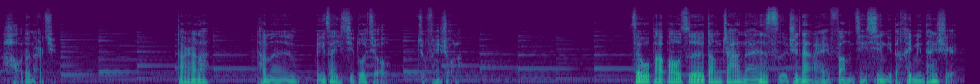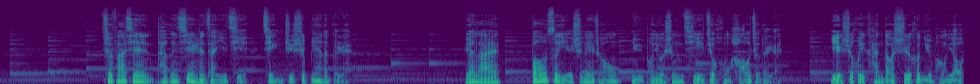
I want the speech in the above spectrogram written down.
好到哪儿去。当然了，他们没在一起多久就分手了。在我把包子当渣男、死直男癌放进心里的黑名单时，却发现他跟现任在一起简直是变了个人。原来。包子也是那种女朋友生气就哄好久的人，也是会看到适合女朋友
